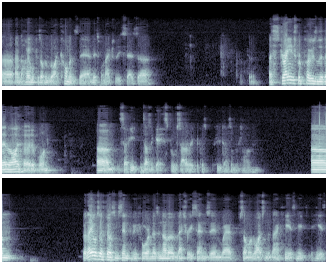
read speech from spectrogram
uh, and the Home Office often write comments there, and this one actually says. a strange proposal if ever I heard of one. Um, so he doesn't get his full salary because who does on retirement? Um, but they also feel some sympathy for him. There's another letter he sends in where someone writes on the back, he is, he is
